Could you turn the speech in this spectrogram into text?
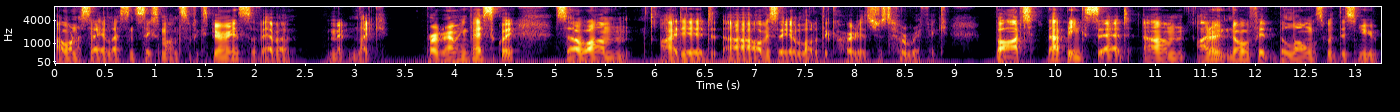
I want to say less than six months of experience of ever like programming basically. So um, I did, uh, obviously a lot of the code is just horrific. But that being said, um, I don't know if it belongs with this new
